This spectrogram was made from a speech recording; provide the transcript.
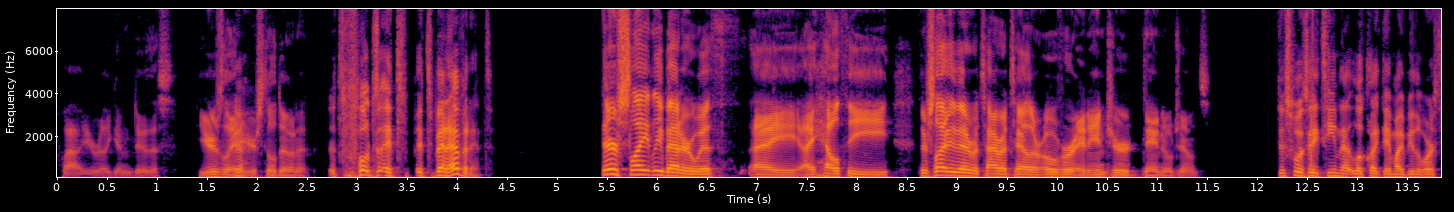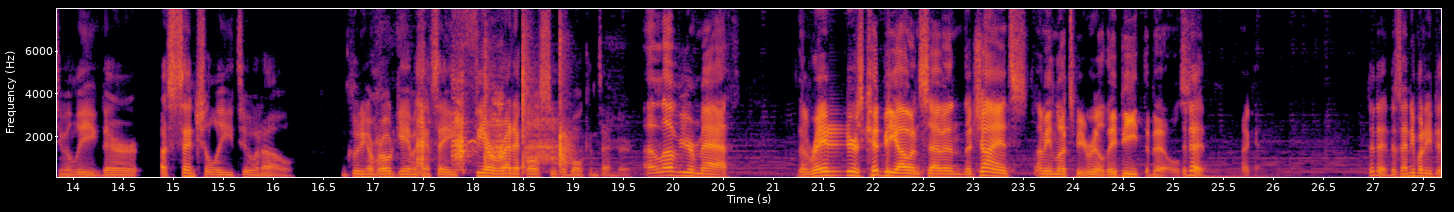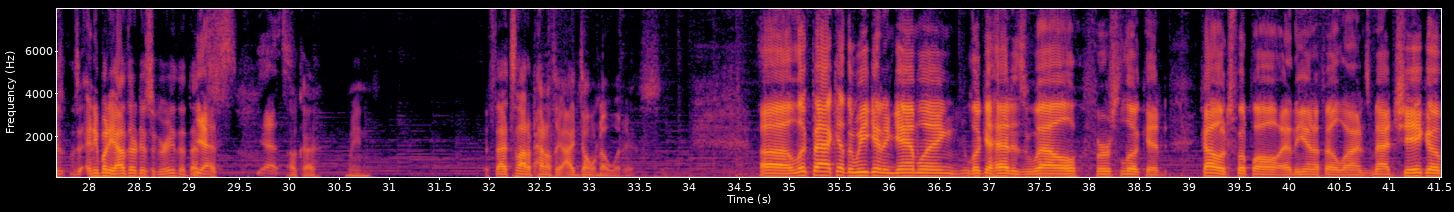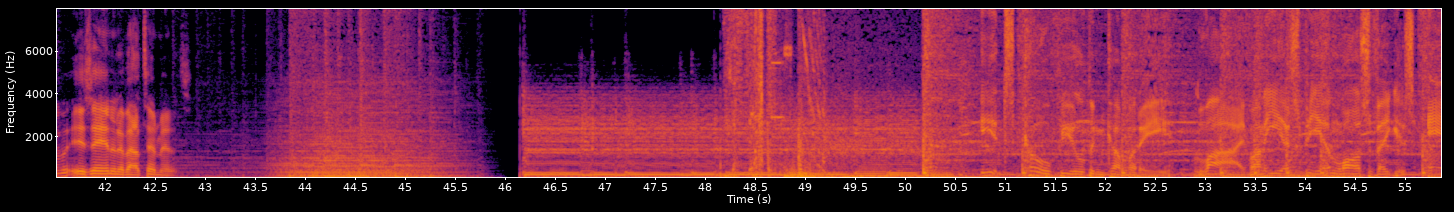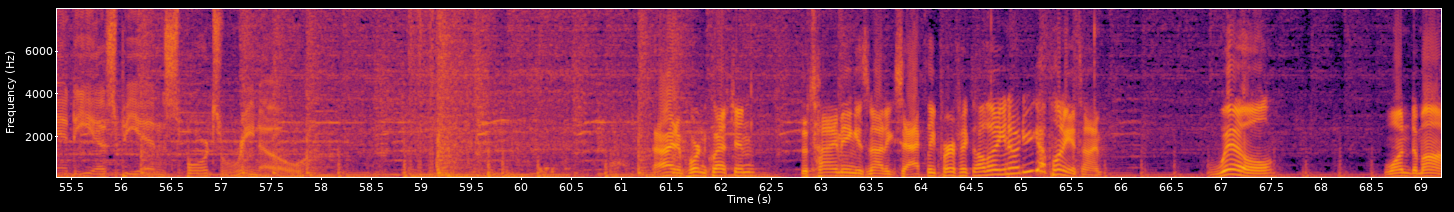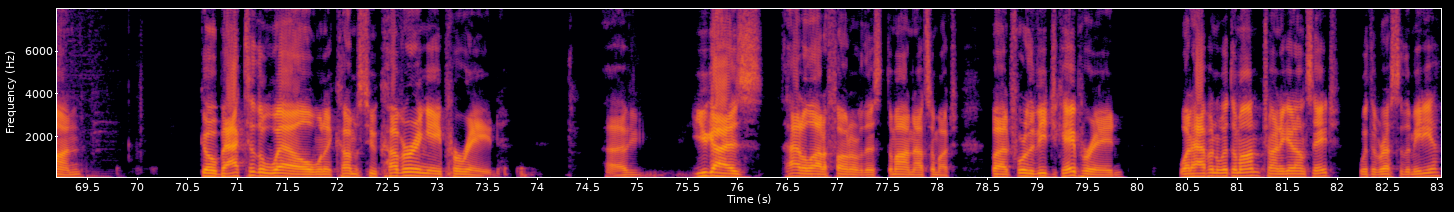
Wow, you're really going to do this. Years later, Yeah. you're still doing it. It's well, it's it's, it's been evident. They're slightly better with a a healthy. They're slightly better with Tyrod Taylor over an injured Daniel Jones. This was a team that looked like they might be the worst team in the league. They're essentially two and zero, including a road game against a theoretical Super Bowl contender. I love your math. The Raiders could be 0 and 7. The Giants, I mean, let's be real, they beat the Bills. They did. Okay. They did. Does anybody does anybody out there disagree that that's yes. Yes. Okay. I mean, if that's not a penalty, I don't know what is. Uh, look back at the weekend in gambling. Look ahead as well. First look at college football and the NFL lines. Matt Jacob is in in about 10 minutes. It's Cofield and Company, live on ESPN Las Vegas and ESPN Sports Reno. All right, important question. The timing is not exactly perfect, although, you know, you got plenty of time. Will one Damon go back to the well when it comes to covering a parade? Uh, you guys had a lot of fun over this. Damon, not so much. But for the VGK parade, what happened with Damon trying to get on stage with the rest of the media?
